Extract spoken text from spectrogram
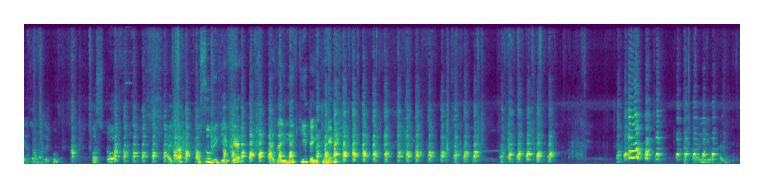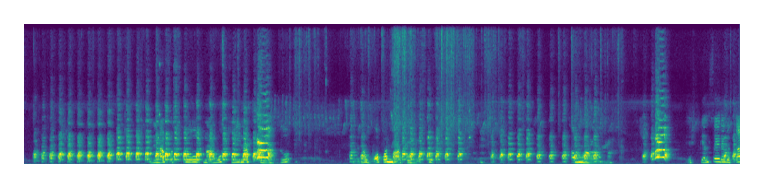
ಕೆಲಸ ಮಾಡಬೇಕು. ಫಸ್ಟು ಆಯಿತಾ? ಹಸು ಬಿಗ್ಗೆಕ್ಕೆ ಆಯಿತಾ? ಇಲ್ಲಿ ಕೀ ತೆಗಿತೀನಿ. ಇದನ್ನ ಫಸ್ಟು ನಾವು ಕೀನ ತೆಗೆದು ಇದನ್ನ ಓಪನ್ ಮಾಡ್ಕೊಬೇಕು. ಅಮ್ಮ ಎಷ್ಟು ಕೆಲಸ ಇದೆ ಗೊತ್ತಾ?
